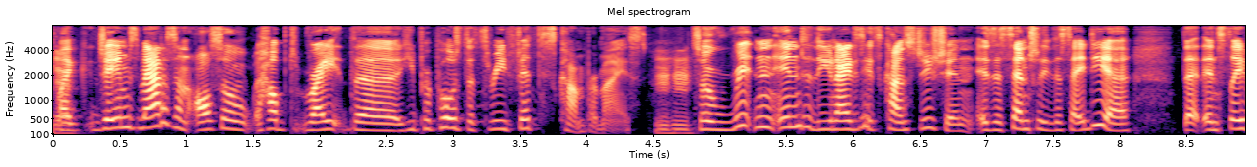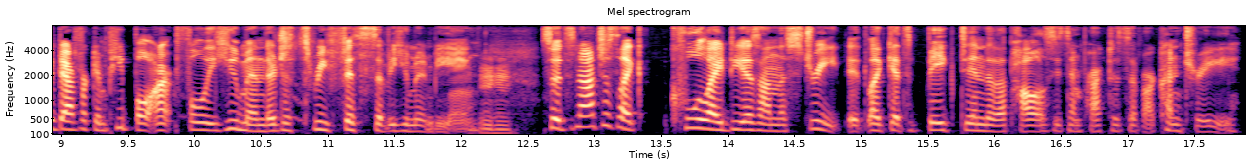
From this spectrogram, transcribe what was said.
Yeah. Like James Madison also helped write the, he proposed the Three Fifths Compromise. Mm-hmm. So, written into the United States Constitution is essentially this idea that enslaved African people aren't fully human; they're just three fifths of a human being. Mhm. So it's not just like cool ideas on the street; it like gets baked into the policies and practice of our country,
